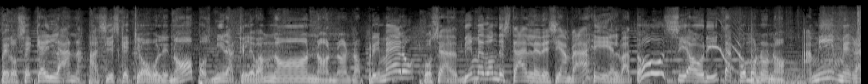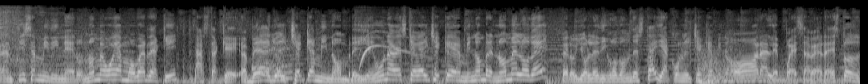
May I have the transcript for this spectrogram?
pero sé que hay lana, así es que qué óvole. No, pues mira, que le vamos... No, no, no, no. Primero, o sea, dime dónde está, le decían, ¿va? Y el vato, "Oh, sí, ahorita, ¿cómo no, no? A mí me garantizan mi dinero. No me voy a mover de aquí hasta que vea yo el cheque a mi nombre. Y una vez que vea el cheque a mi nombre, no me lo dé, pero yo le digo dónde está, ya con el cheque a mi nombre. Órale, pues, a ver, esto...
